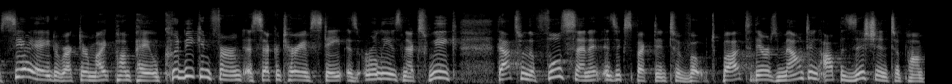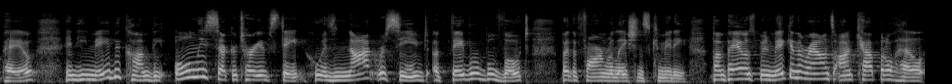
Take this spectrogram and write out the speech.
CIA Director Mike Pompeo could be confirmed as Secretary of State as early as next week. That's when the full Senate is expected to vote. But there's mounting opposition to Pompeo, and he may become the only Secretary of State who has not received a favorable vote by the Foreign Relations Committee. Pompeo has been making the rounds on Capitol Hill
